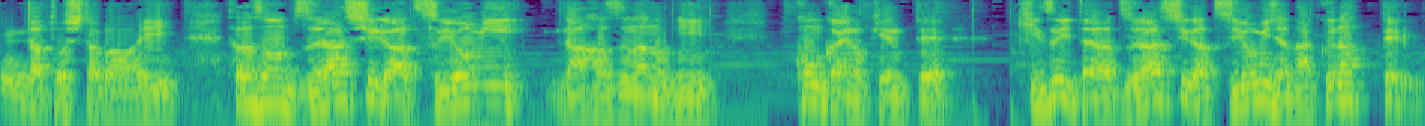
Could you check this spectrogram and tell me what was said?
うん、だとした場合、ただそのずらしが強みなはずなのに、今回の件って気づいたらずらしが強みじゃなくなってる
